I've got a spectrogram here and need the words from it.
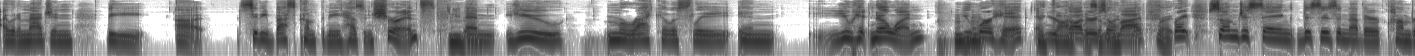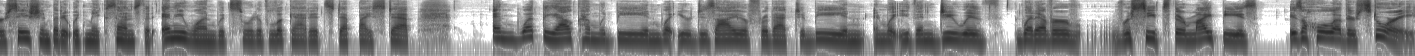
I would imagine the uh, city bus company has insurance, mm-hmm. and you miraculously in you hit no one. You mm-hmm. were hit, and Thank your God daughter's alive. fault. Right. So I'm just saying this is another conversation, but it would make sense that anyone would sort of look at it step by step and what the outcome would be and what your desire for that to be and, and what you then do with whatever receipts there might be is is a whole other story.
